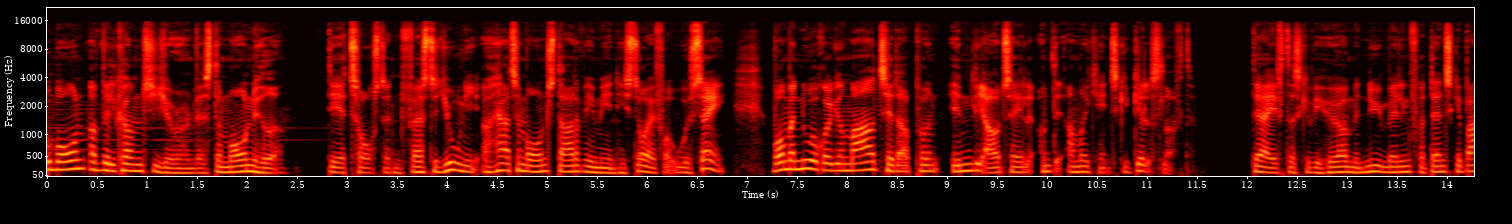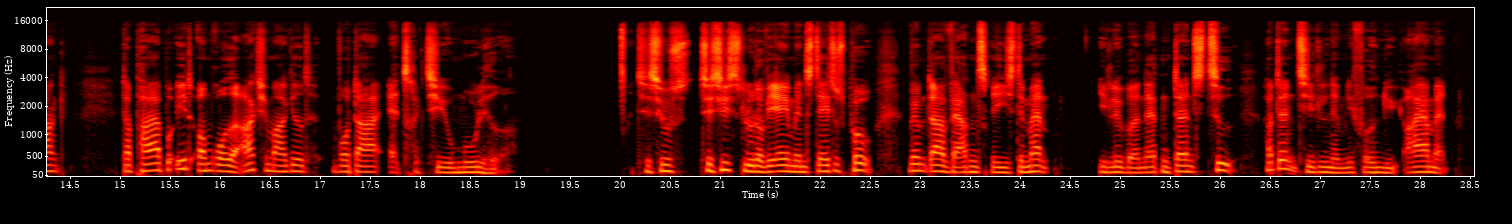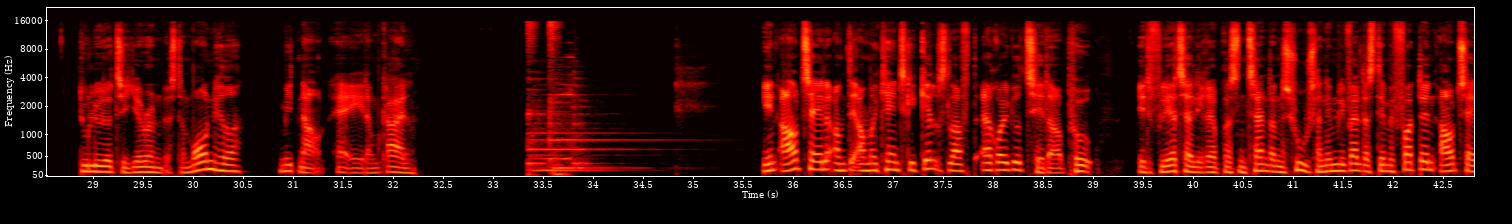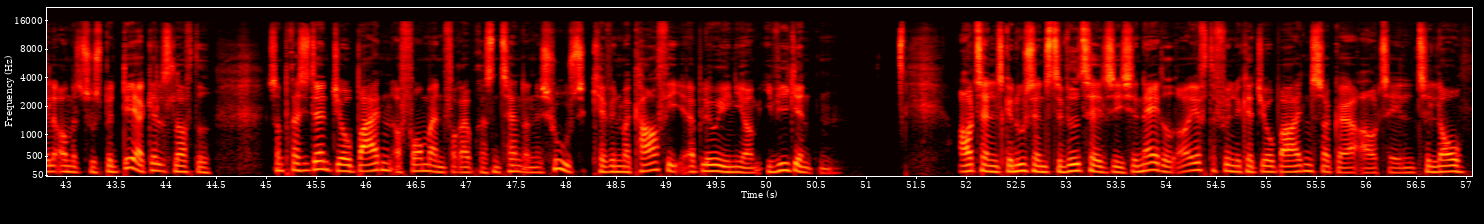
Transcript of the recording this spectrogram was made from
Godmorgen og velkommen til Euroinvestor Morgennyheder. Det er torsdag den 1. juni, og her til morgen starter vi med en historie fra USA, hvor man nu er rykket meget tættere på en endelig aftale om det amerikanske gældsloft. Derefter skal vi høre om en ny melding fra Danske Bank, der peger på et område af aktiemarkedet, hvor der er attraktive muligheder. Til sidst, til sidst slutter vi af med en status på, hvem der er verdens rigeste mand. I løbet af natten dansk tid har den titel nemlig fået ny ejermand. Du lytter til Euroinvestor Morgenheder. Mit navn er Adam Geil. En aftale om det amerikanske gældsloft er rykket tættere på. Et flertal i repræsentanternes hus har nemlig valgt at stemme for den aftale om at suspendere gældsloftet, som præsident Joe Biden og formanden for repræsentanternes hus, Kevin McCarthy, er blevet enige om i weekenden. Aftalen skal nu sendes til vedtagelse i senatet, og efterfølgende kan Joe Biden så gøre aftalen til lov.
